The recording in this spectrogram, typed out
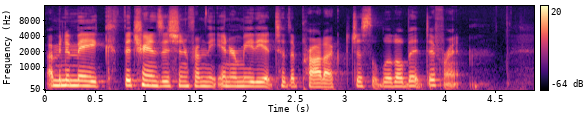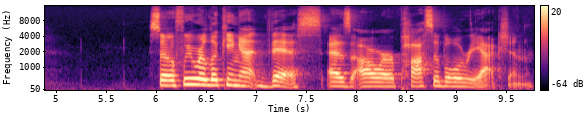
I'm going to make the transition from the intermediate to the product just a little bit different. So if we were looking at this as our possible reaction,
